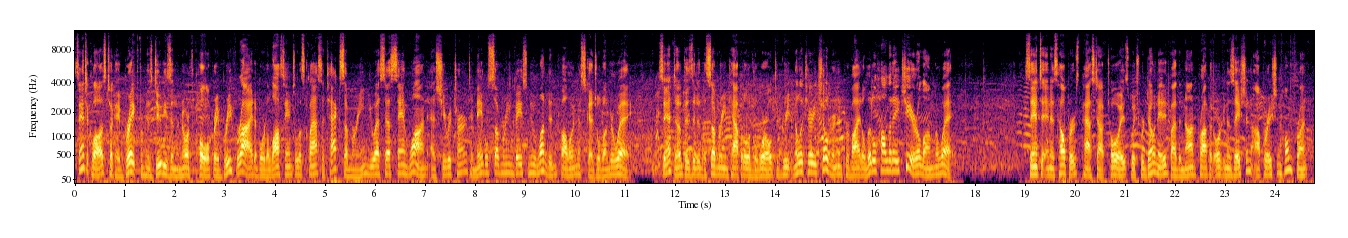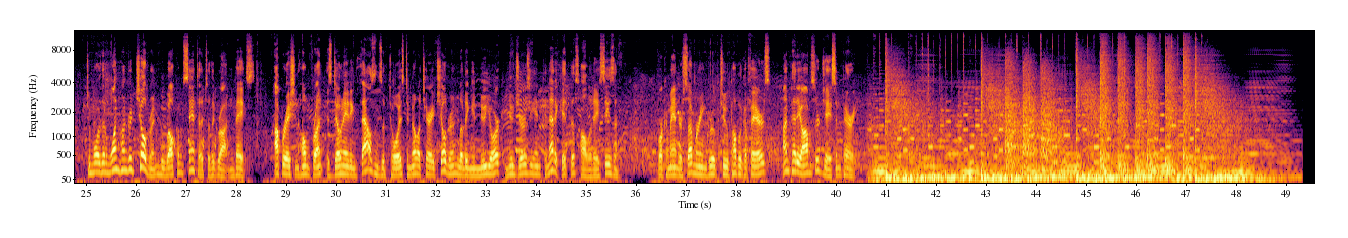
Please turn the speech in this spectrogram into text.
Santa Claus took a break from his duties in the North Pole for a brief ride aboard a Los Angeles-class attack submarine USS San Juan as she returned to Naval Submarine Base New London following a scheduled underway. Santa visited the submarine capital of the world to greet military children and provide a little holiday cheer along the way. Santa and his helpers passed out toys which were donated by the nonprofit organization Operation Homefront to more than 100 children who welcomed Santa to the Groton base. Operation Homefront is donating thousands of toys to military children living in New York, New Jersey, and Connecticut this holiday season. For Commander Submarine Group 2 Public Affairs, I'm Petty Officer Jason Perry.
